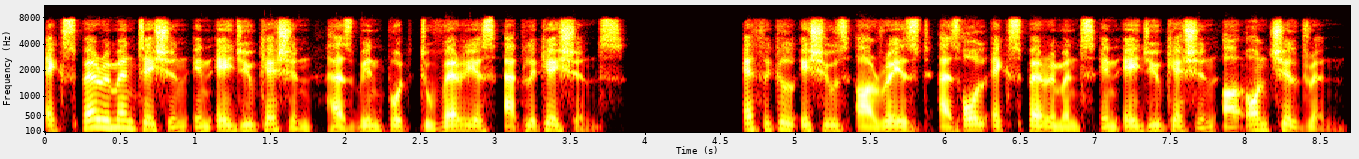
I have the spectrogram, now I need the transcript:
Experimentation in education has been put to various applications. Ethical issues are raised as all experiments in education are on children.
